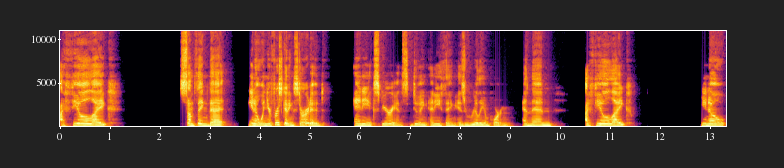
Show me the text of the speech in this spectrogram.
I feel like something that you know when you're first getting started, any experience doing anything is really important, and then I feel like you know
